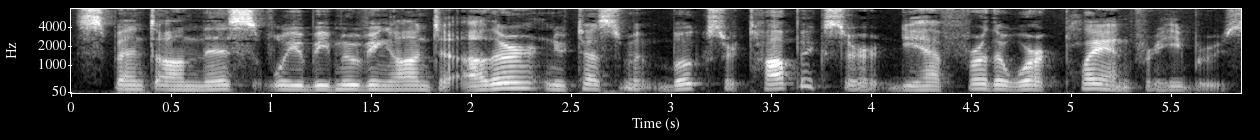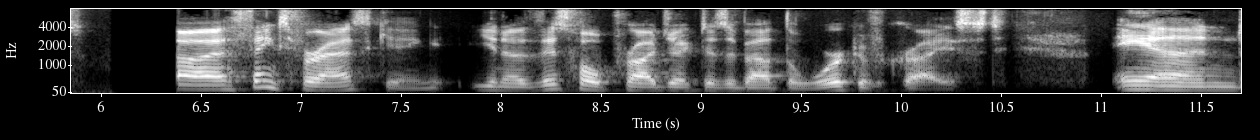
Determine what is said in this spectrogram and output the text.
spent on this, will you be moving on to other New Testament books or topics, or do you have further work planned for Hebrews? Uh, thanks for asking. You know, this whole project is about the work of Christ, and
